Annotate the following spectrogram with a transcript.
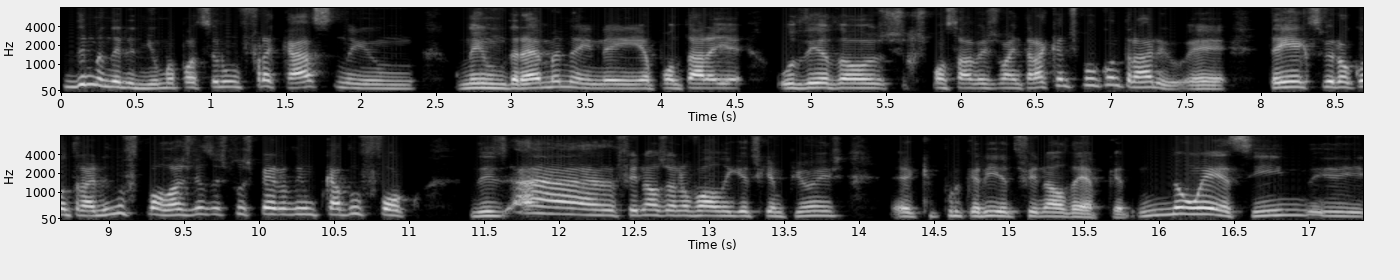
de maneira nenhuma pode ser um fracasso, nem um, nem um drama, nem, nem apontar o dedo aos responsáveis do Eintracht, antes pelo contrário, é, tem é que se ver ao contrário. No futebol, às vezes as pessoas perdem um bocado o foco diz, ah, afinal já não vão à Liga dos Campeões, eh, que porcaria de final da época. Não é assim,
